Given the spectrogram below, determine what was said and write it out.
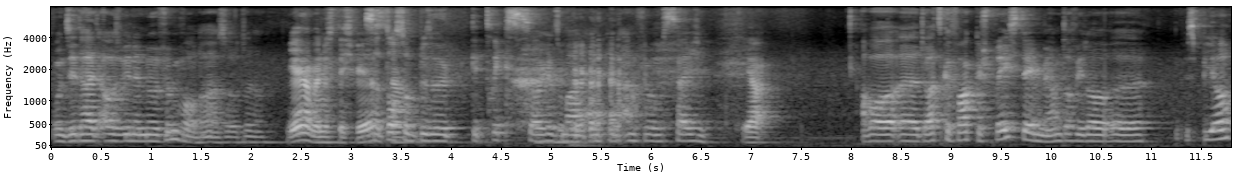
Und sieht halt aus wie eine 05er. Ne? Also so, ja, ja, wenn du es nicht ist wärst. halt doch ja. so ein bisschen getrickst, sag ich jetzt mal, in Anführungszeichen. ja, Aber äh, du hast gefragt, Gesprächsthemen. Wir haben doch wieder äh, das Bier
